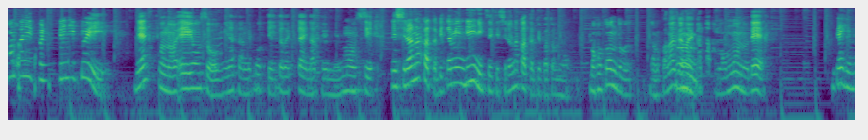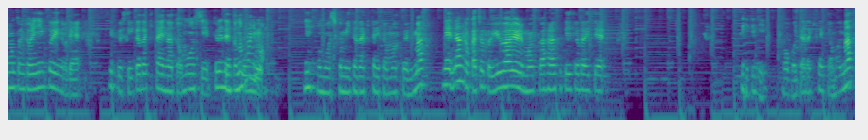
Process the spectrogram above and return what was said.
本当に取りにくいね、その栄養素を皆さんで取っていただきたいなというふうに思うし、で知らなかった、ビタミン D について知らなかったという方も、まあ、ほとんどなのかなじゃないかなと思うので、うん、ぜひ本当に取りにくいので、チェックしていただきたいなと思うし、プレゼントの方にも、ね、お申し込みいただきたいと思っております。で、何度かちょっと URL もう一回貼らせていただいて、ぜひぜひ応募いただきたいと思います。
